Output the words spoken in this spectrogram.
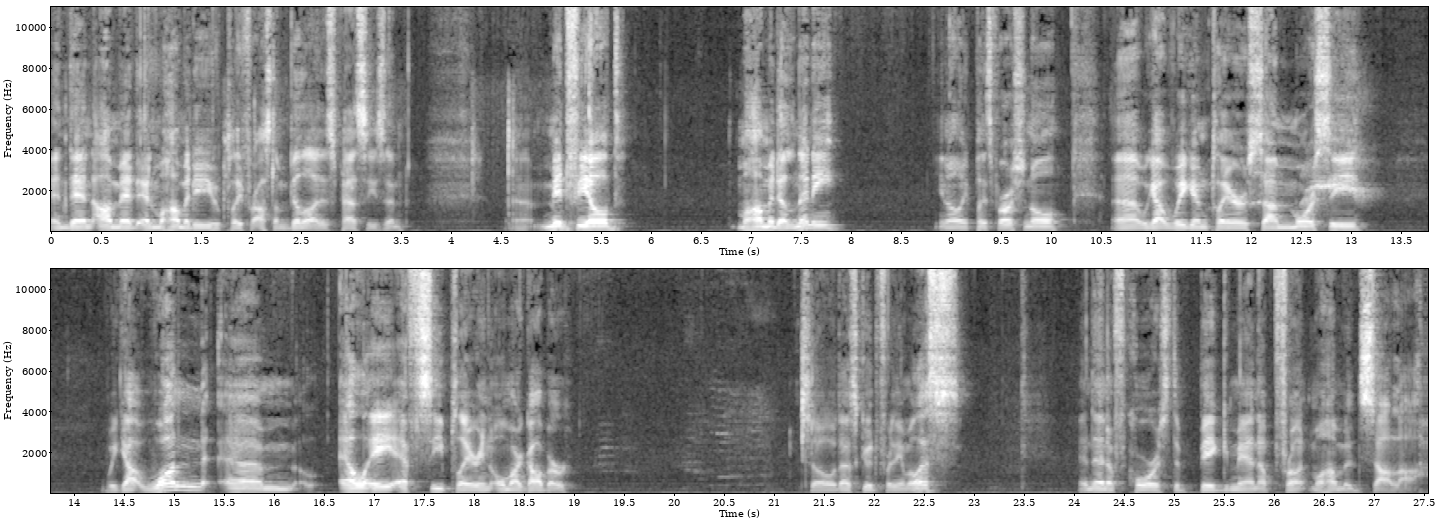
and then Ahmed El Mohammadi, who played for Aston Villa this past season. Uh, midfield, Mohamed El Neni, you know, he plays for Arsenal. Uh, we got Wigan player Sam Morsy. We got one um, LAFC player in Omar Gaber. So that's good for the MLS. And then, of course, the big man up front, Mohamed Salah.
